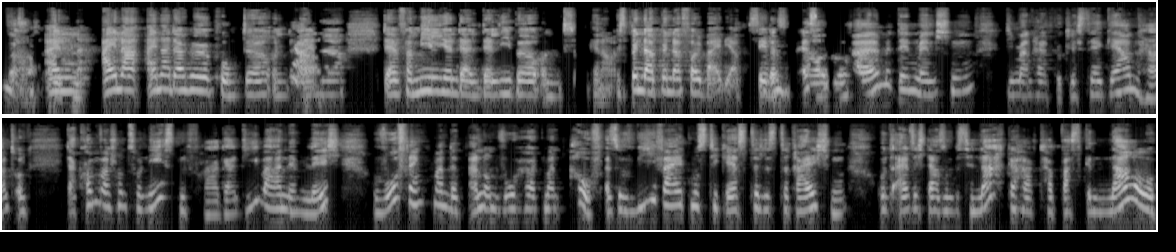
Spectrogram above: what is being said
ja. ein, einer, einer der Höhepunkte und ja. einer der Familien, der, der Liebe und genau, ich bin da, bin da voll bei dir. Sehe das. Im besten Fall mit den Menschen, die man halt wirklich sehr gern hat. Und da kommen wir schon zur nächsten Frage. Die war nämlich, wo fängt man denn an und wo hört man auf? Also wie weit muss die Gästeliste reichen? Und als ich da so ein bisschen nachgehakt habe, was genau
